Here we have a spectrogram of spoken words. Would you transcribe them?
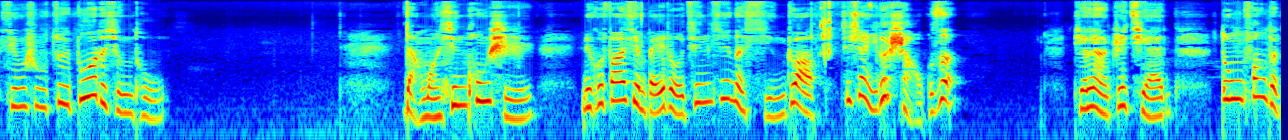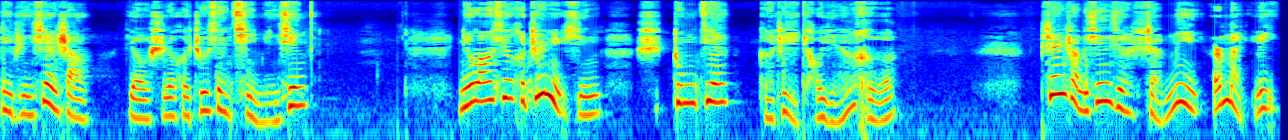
星数最多的星图。仰望星空时，你会发现北斗七星的形状就像一个勺子。天亮之前，东方的地平线上有时会出现启明星。牛郎星和织女星是中间隔着一条银河。天上的星星神秘而美丽，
